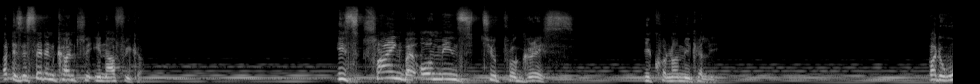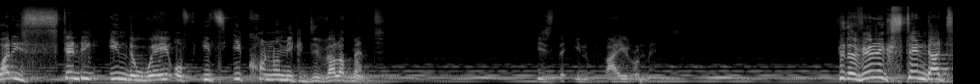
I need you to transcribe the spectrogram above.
But there's a certain country in Africa. It's trying by all means to progress economically. But what is standing in the way of its economic development is the environment. To the very extent that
